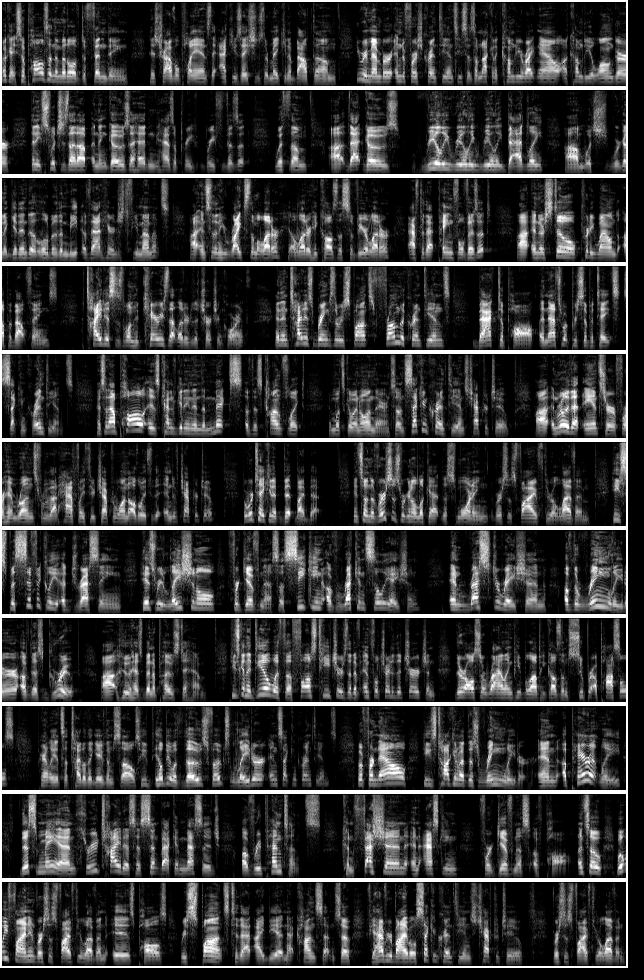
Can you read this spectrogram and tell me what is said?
Okay, so Paul's in the middle of defending his travel plans, the accusations they're making about them. You remember into 1 Corinthians, he says, I'm not going to come to you right now, I'll come to you longer. Then he switches that up and then goes ahead and has a pre- brief visit with them. Uh, that goes really, really, really badly, um, which we're going to get into a little bit of the meat of that here in just a few moments. Uh, and so then he writes them a letter, a letter he calls the severe letter after that painful visit. Uh, and they're still pretty wound up about things. Titus is the one who carries that letter to the church in Corinth. And then Titus brings the response from the Corinthians back to Paul, and that's what precipitates Second Corinthians. And so now Paul is kind of getting in the mix of this conflict and what's going on there. And so in Second Corinthians chapter 2, uh, and really that answer for him runs from about halfway through chapter 1 all the way through the end of chapter 2, but we're taking it bit by bit. And so in the verses we're going to look at this morning, verses 5 through 11, he's specifically addressing his relational forgiveness, a seeking of reconciliation and restoration of the ringleader of this group uh, who has been opposed to him. He's going to deal with the false teachers that have infiltrated the church, and they're also riling people up. He calls them super apostles. Apparently, it's a title they gave themselves. He, will deal with those folks later in Second Corinthians. But for now, he's talking about this ringleader. And apparently, this man, through Titus, has sent back a message of repentance, confession, and asking forgiveness of Paul. And so, what we find in verses 5 through 11 is Paul's response to that idea and that concept. And so, if you have your Bible, 2 Corinthians chapter 2, verses 5 through 11.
